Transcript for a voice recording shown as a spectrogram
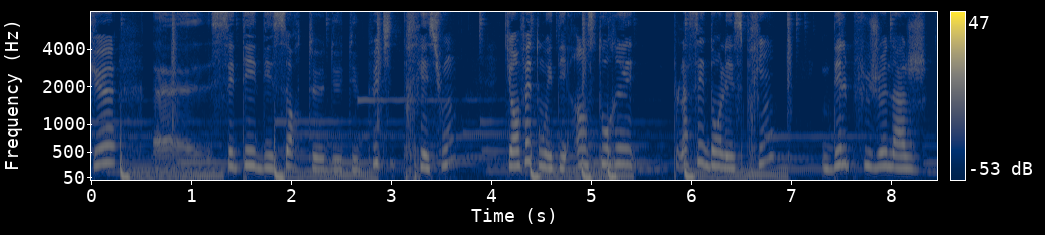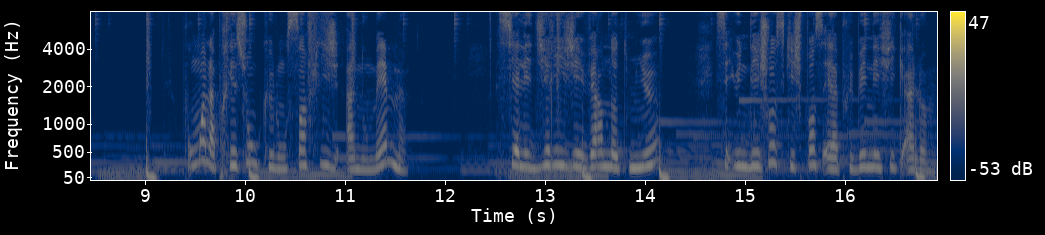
que euh, c'était des sortes de, petites pressions qui en fait ont été instaurées, placées dans l'esprit dès le plus jeune âge. Pour moi, la pression que l'on s'inflige à nous-mêmes, si elle est dirigée vers notre mieux, c'est une des choses qui, je pense, est la plus bénéfique à l'homme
